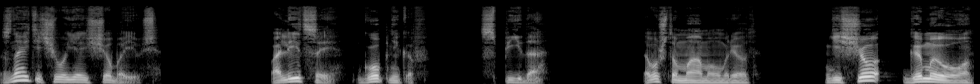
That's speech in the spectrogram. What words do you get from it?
Знаете, чего я еще боюсь? Полиции, гопников, СПИДа. Того, что мама умрет. Еще ГМО.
